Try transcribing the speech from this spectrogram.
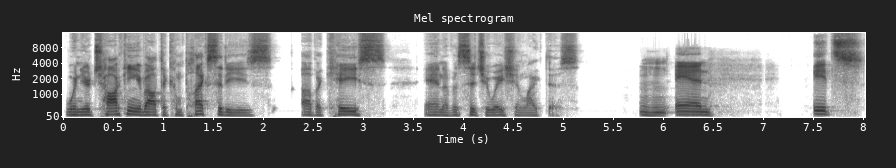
when you're talking about the complexities of a case and of a situation like this. Hmm And it's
